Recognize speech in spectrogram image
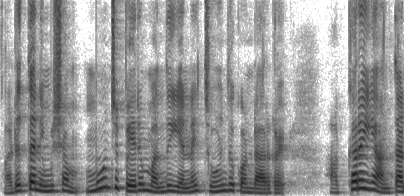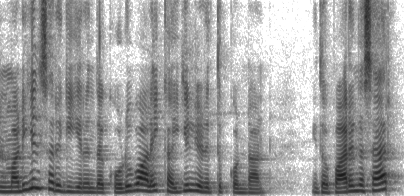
அடுத்த நிமிஷம் மூன்று பேரும் வந்து என்னை சூழ்ந்து கொண்டார்கள். அக்கறையான் தன் மடியில் சருகி இருந்த கொடுவாளை கையில் எடுத்துக்கொண்டான் இதோ பாருங்க சார்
